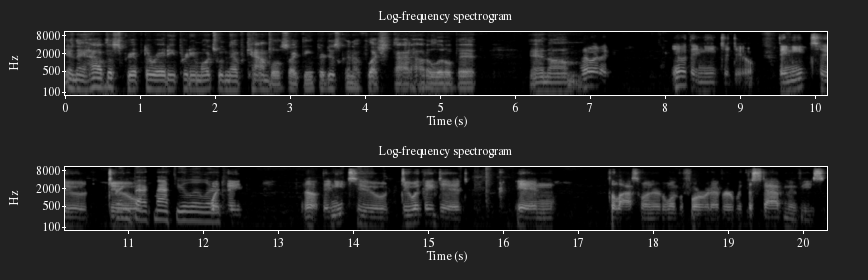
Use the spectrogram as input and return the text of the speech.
And they have the script already pretty much with Nev Campbell, so I think they're just going to flesh that out a little bit. And um, You know what? I, you know what they need to do? They need to do Bring back Matthew Lillard. what they no they need to do what they did in the last one or the one before or whatever with the stab movies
